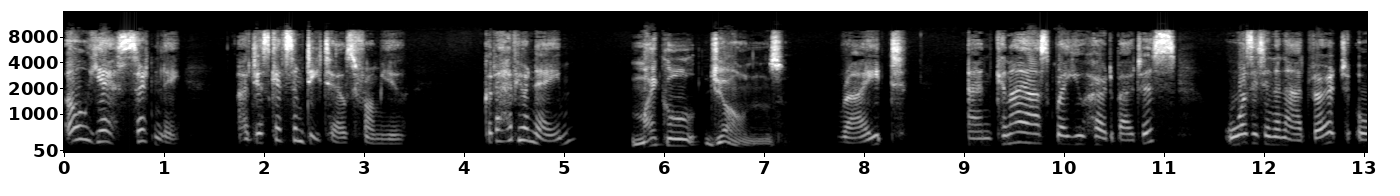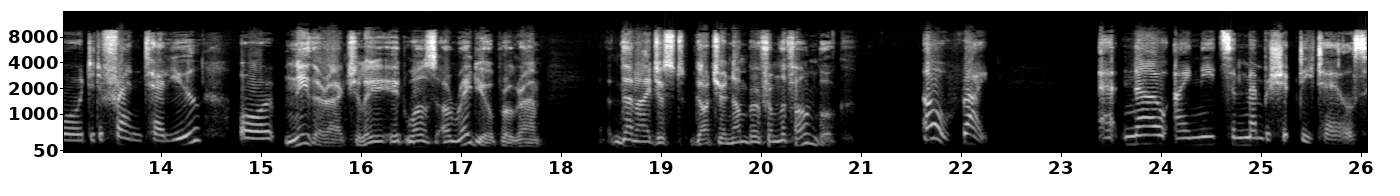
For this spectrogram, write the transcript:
Oh, yes, certainly. I'll just get some details from you. Could I have your name? Michael Jones. Right. And can I ask where you heard about us? Was it in an advert, or did a friend tell you, or... Neither, actually. It was a radio program. Then I just got your number from the phone book. Oh, right. Uh, now I need some membership details.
